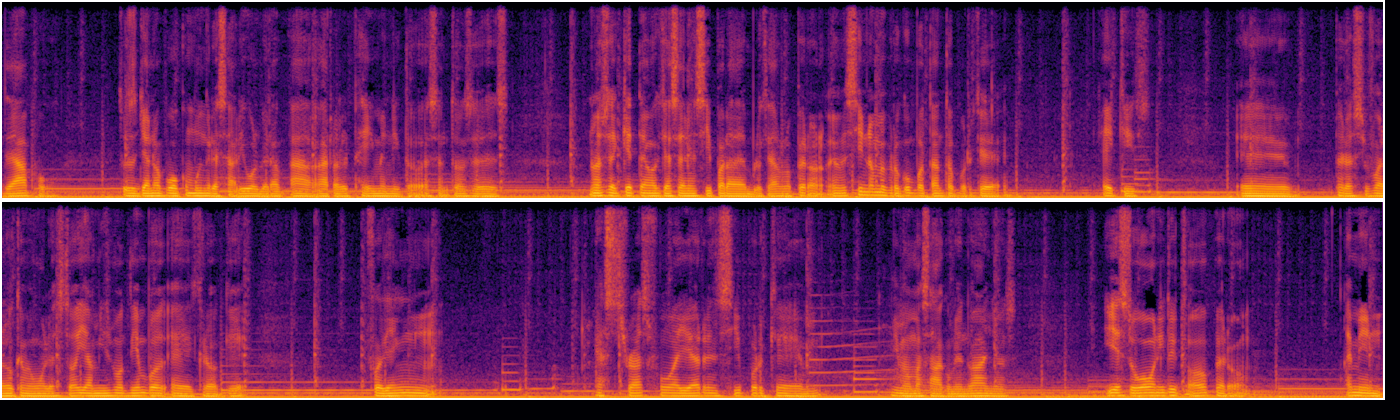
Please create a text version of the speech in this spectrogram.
de, Apple. Entonces ya no puedo como ingresar y volver a, agarrar el payment y todo eso. Entonces no sé qué tengo que hacer en sí para desbloquearlo, pero en sí no me preocupo tanto porque X. Eh, pero sí fue algo que me molestó y al mismo tiempo eh, creo que fue bien stressful ayer en sí porque mi mamá estaba cumpliendo años y estuvo bonito y todo, pero I mean,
